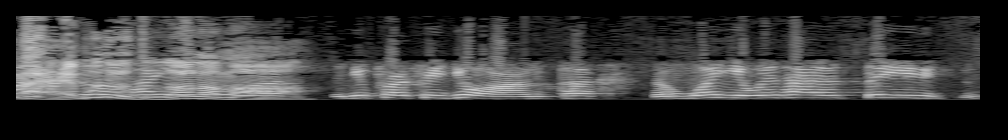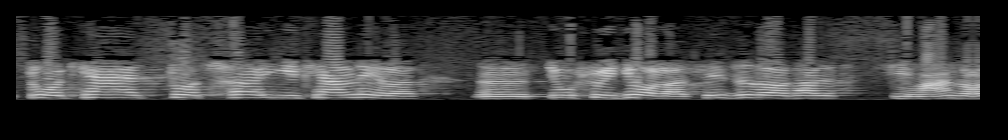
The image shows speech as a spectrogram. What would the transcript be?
你买不就得了吗？一块睡觉啊！他，我以为他这一昨天坐车一天累了，嗯，就睡觉了。谁知道他洗完澡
